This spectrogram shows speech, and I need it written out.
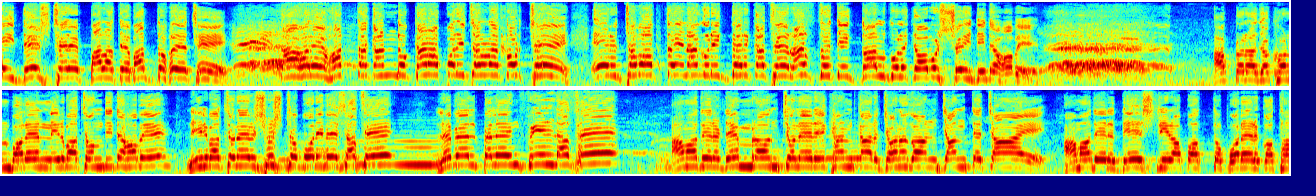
এই দেশ ছেড়ে পালাতে বাধ্য হয়েছে। তাহলে হত্যাকাণ্ড কারা পরিচালনা করছে? এর জবাব তো নাগরিকদের কাছে রাজনৈতিক দলগুলোকে অবশ্যই দিতে হবে। আপনারা যখন বলেন নির্বাচন দিতে হবে, নির্বাচনের সুষ্ঠু পরিবেশ আছে, লেভেল প্লেইং ফিল্ড আছে, আমাদের ডেমরা অঞ্চলের এখানকার জনগণ জানতে চায়, আমাদের দেশ নিরাপত্ত পরের কথা,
